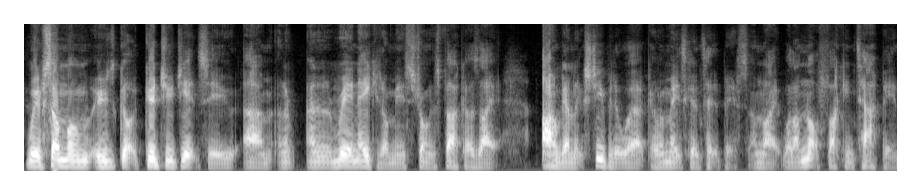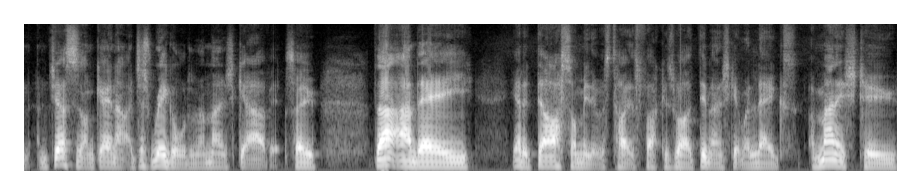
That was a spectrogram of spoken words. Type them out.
with someone who's got good jujitsu um, and, and a rear naked on me and strong as fuck, I was like, I'm going to look stupid at work and my mate's going to take the piss. I'm like, well, I'm not fucking tapping. And just as I'm going out, I just wriggled and I managed to get out of it. So that and a, he had a D'Arce on me that was tight as fuck as well. I didn't manage to get my legs. I managed to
